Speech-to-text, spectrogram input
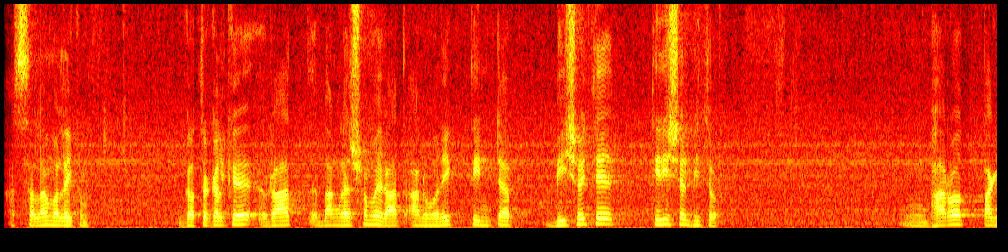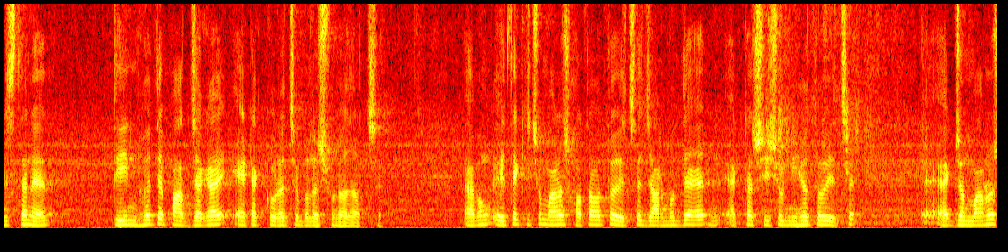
আসসালামু আলাইকুম। গতকালকে রাত বাংলার সময় রাত আনুমানিক তিনটা বিশ হইতে তিরিশের ভিতর। ভারত পাকিস্তানের তিন হইতে পাঁচ জায়গায় অ্যাটাক করেছে বলে শোনা যাচ্ছে। এবং এতে কিছু মানুষ হতাহত হয়েছে, যার মধ্যে একটা শিশু নিহত হয়েছে, একজন মানুষ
